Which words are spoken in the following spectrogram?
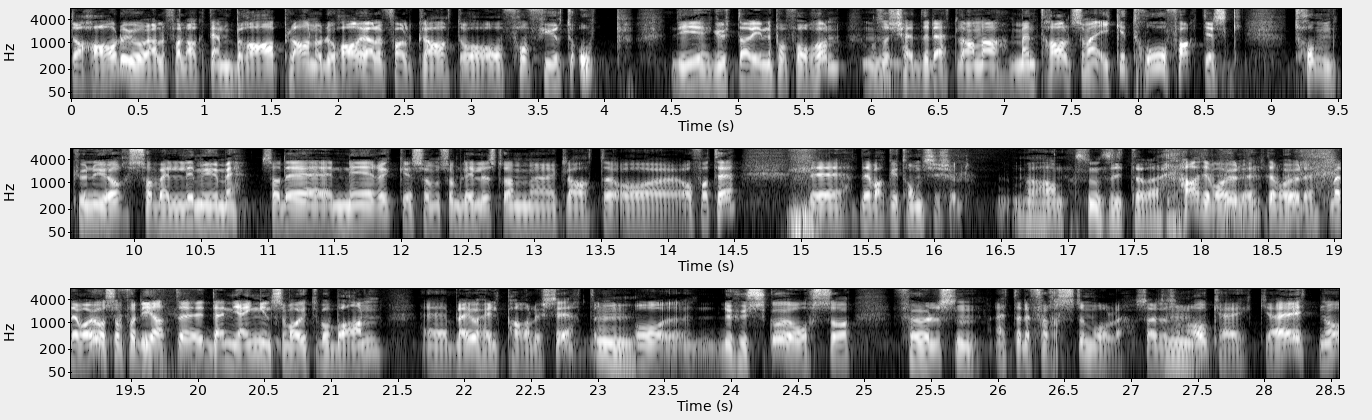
da har du jo i alle fall lagt en bra plan, og du har i alle fall klart å, å få fyrt opp de gutta dine på forhånd. Og så skjedde det et eller annet mentalt som jeg ikke tror faktisk Tom kunne gjøre så veldig mye med. Så det nedrykket som, som Lillestrøm eh, klarte å, å få til, det, det, var ikke Toms skyld. Det var han som sitter der. Ja, det var det. det var jo det. Men det var jo også fordi at eh, den gjengen som var ute på banen, eh, ble jo helt paralysert. Mm. Og du husker jo også følelsen etter det første målet. Så er det sånn mm. OK, greit, nå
